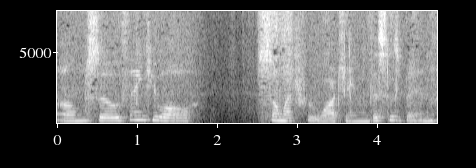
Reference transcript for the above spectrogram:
Um, so thank you all so much for watching. This has been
